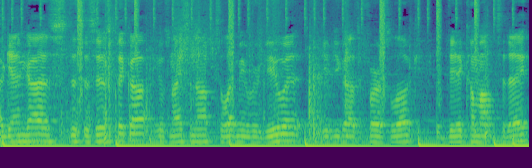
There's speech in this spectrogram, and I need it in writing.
Again, guys, this is his pickup. He was nice enough to let me review it, give you guys a first look. It did come out today.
